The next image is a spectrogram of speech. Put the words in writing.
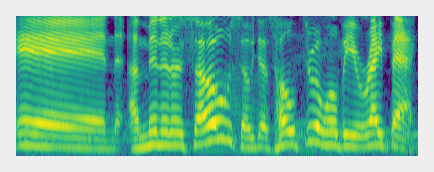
in a minute or so. So just hold through and we'll be right back.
